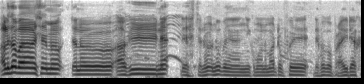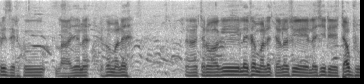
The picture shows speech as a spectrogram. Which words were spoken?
အားလုံးပါရှင်မကျွန်တော်အာဂီနဲ့ကျွန်တော်အနုပညာညီကောင်မတို့ဖွဲ့ဒီဘက်ကပရိုက်တာခရစ်စီတခုလာရင်နဲ့ဒီဘက်မှာလဲအဲကျွန်တော်အာဂီလက်ထက်မှာလဲကျွန်တော်ရှိလက်ရှိတွေကြောက်ဖူ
